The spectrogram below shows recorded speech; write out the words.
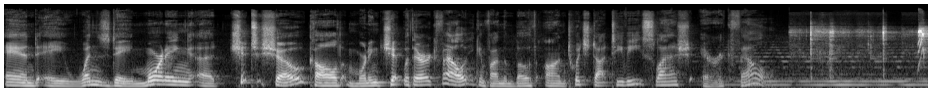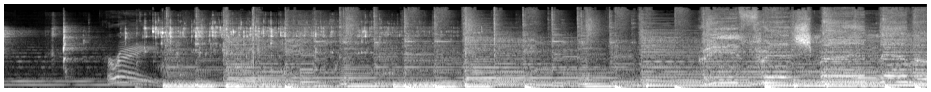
and a Wednesday morning uh, chit show called Morning Chit with Eric Fell. You can find them both on twitch.tv slash Eric Fell. Hooray! my memory.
